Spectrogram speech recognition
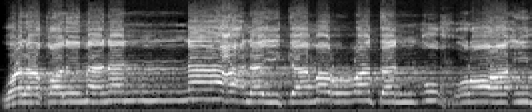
ولقد مننا عليك مرة أخرى إذ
